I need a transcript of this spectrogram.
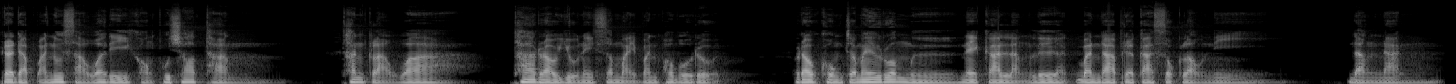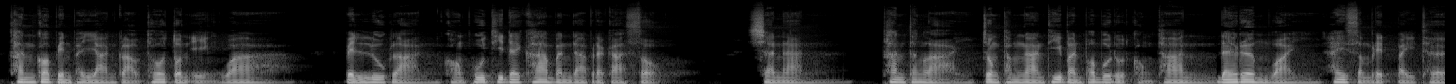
ประดับอนุสาวรีย์ของผู้ชอบธรรม ท่านกล่าวว่า ถ้าเราอยู่ในสมัยบรรพบุรุษ เราคงจะไม่ร่วมมือในการหลั่งเลือดบรรดาประกาศศกเหล่านี้ ดังนั้นท่านก็เป็นพยานกล่าวโทษตนเองว่า เป็นลูกหลานของผู้ที่ได้ฆ่าบรรดาประกาศศก ฉะนั้น ท่านทั้งหลายจงทำงานที่บรรพบุรุษของท่านได้เริ่มไว้ให้สำเร็จไปเถิ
